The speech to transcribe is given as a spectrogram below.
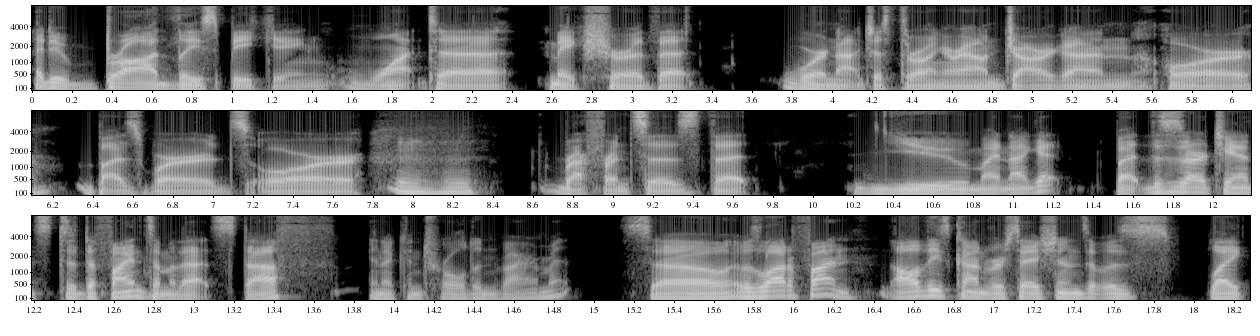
I do broadly speaking want to make sure that we're not just throwing around jargon or buzzwords or Mm-hmm. references that you might not get. But this is our chance to define some of that stuff in a controlled environment. So it was a lot of fun. All these conversations, it was like,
